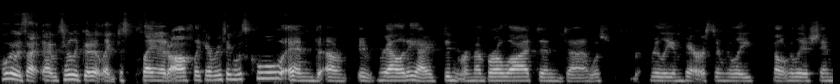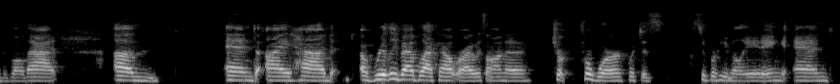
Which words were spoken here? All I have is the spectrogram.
boy, was I, I was really good at like just playing it off like everything was cool. And uh, in reality, I didn't remember a lot and uh, was really embarrassed and really felt really ashamed of all that. Um, and I had a really bad blackout where I was on a trip for work, which is super humiliating, and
